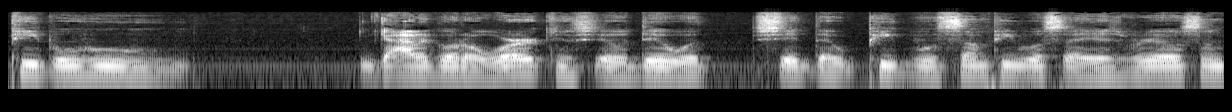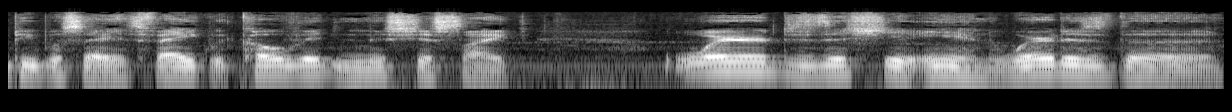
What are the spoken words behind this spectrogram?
people who got to go to work and still deal with shit that people, some people say is real, some people say it's fake with COVID. And it's just like, where does this shit end? Where does the,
